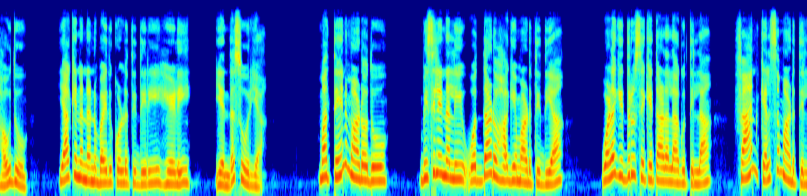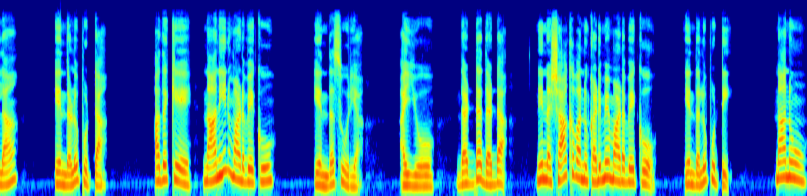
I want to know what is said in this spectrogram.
ಹೌದು. ಯಾಕೆ ನನ್ನನ್ನು ಬೈದುಕೊಳ್ಳುತ್ತಿದ್ದೀರಿ ಹೇಳಿ ಎಂದ ಸೂರ್ಯ. ಮತ್ತೇನು ಮಾಡೋದು? ಬಿಸಿಲಿನಲ್ಲಿ ಒದ್ದಾಡೋ ಹಾಗೆ ಮಾಡುತ್ತಿದ್ದೀಯಾ? ಒಳಗಿದ್ರೂ ಸೆಕೆ ತಾಳಲಾಗುತ್ತಿಲ್ಲ, ಫ್ಯಾನ್ ಕೆಲಸ ಮಾಡುತ್ತಿಲ್ಲ ಎಂದಳು ಪುಟ್ಟ. ಅದಕ್ಕೆ ನಾನೇನು ಮಾಡಬೇಕು? ಎಂದ ಸೂರ್ಯ. ಅಯ್ಯೋ, ದಡ್ಡ ದಡ್ಡ. ನಿನ್ನ ಶಾಖವನ್ನು ಕಡಿಮೆ ಮಾಡಬೇಕು ಎಂದಲು ಪುಟ್ಟಿ. ನಾನು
